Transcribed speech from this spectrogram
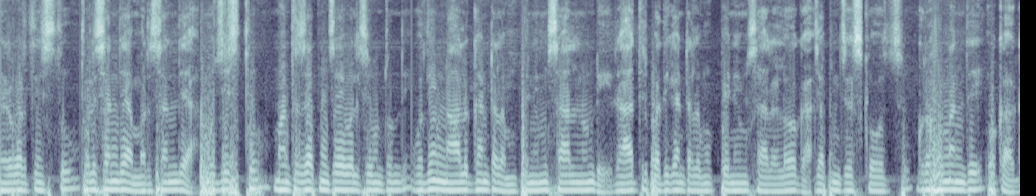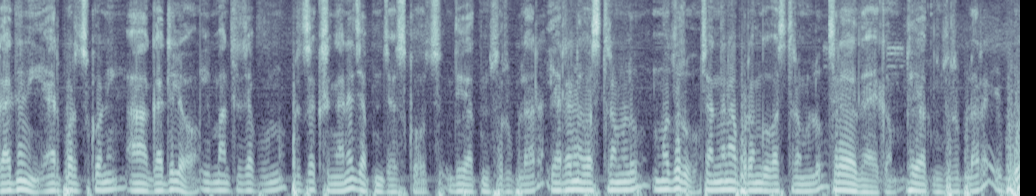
నిర్వర్తిస్తూ తొలి సంధ్య మరి సంధ్య పూజిస్తూ మంత్ర జపం చేయవలసి ఉంటుంది. ఉదయం నాలుగు గంటల ముప్పై నిమిషాల నుండి రాత్రి పది గంటల ముప్పై నిమిషాలలోగా జపం చేసుకోవచ్చు. గృహమంది ఒక గదిని ఏర్పరచుకొని ఆ గదిలో ఈ మంత్ర జపమును ప్రత్యక్షంగానే జపం చేసుకోవచ్చు. దివ్యాత్మ స్వరూపులారా ఎర్రని వస్త్రములు ముదురు చందనపు రంగు శాస్త్రములు శ్రేయదాయకం. దివ్యాత్మ స్వరూపులారా ఇప్పుడు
